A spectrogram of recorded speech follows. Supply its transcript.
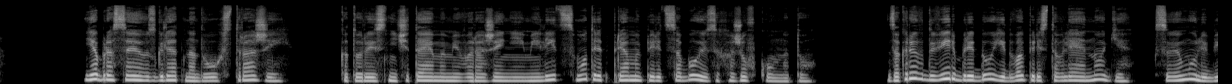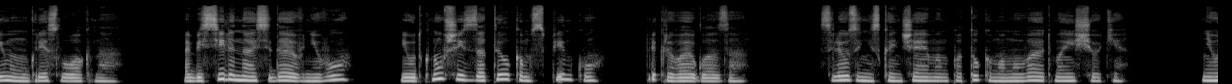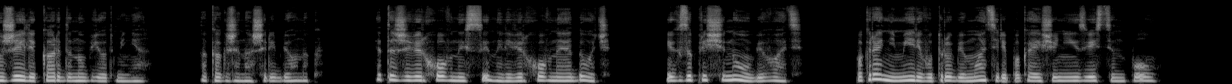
Я бросаю взгляд на двух стражей, которые с нечитаемыми выражениями лиц смотрят прямо перед собой и захожу в комнату. Закрыв дверь, бреду, едва переставляя ноги, к своему любимому креслу у окна. Обессиленно оседаю в него и, уткнувшись затылком в спинку, прикрываю глаза. Слезы нескончаемым потоком омывают мои щеки. Неужели Карден убьет меня? А как же наш ребенок? Это же верховный сын или верховная дочь. Их запрещено убивать. По крайней мере, в утробе матери пока еще неизвестен пол.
